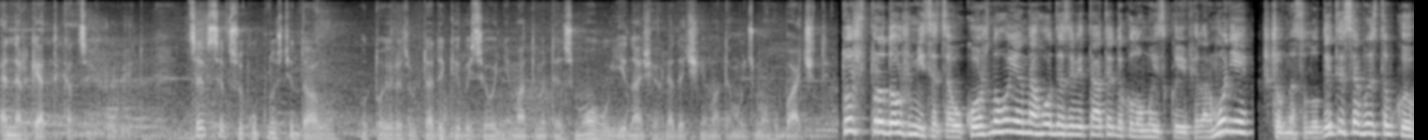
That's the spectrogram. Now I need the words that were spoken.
енергетика цих робіт. Це все в сукупності дало той результат, який ви сьогодні матимете змогу, і наші глядачі матимуть змогу бачити. Тож впродовж місяця у кожного є нагода завітати до Коломийської філармонії, щоб насолодитися виставкою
